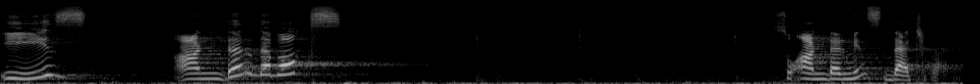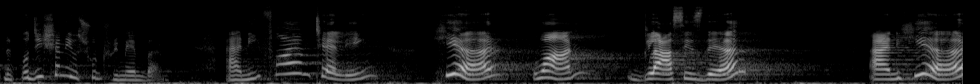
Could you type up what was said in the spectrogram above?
is under the box So, under means that the position you should remember. And if I am telling here one glass is there and here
